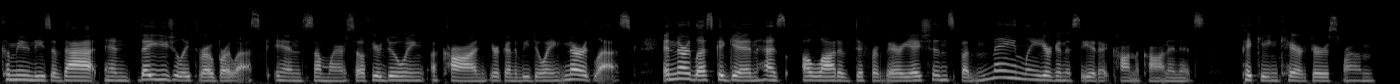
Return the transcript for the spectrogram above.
communities of that and they usually throw burlesque in somewhere. So if you're doing a con you're going to be doing nerdlesque. And nerdlesque again has a lot of different variations but mainly you're going to see it at comic-con and it's picking characters from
